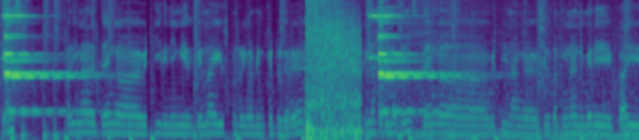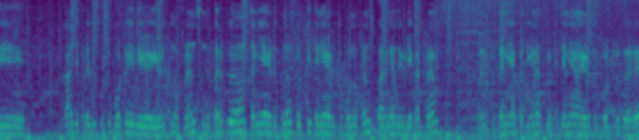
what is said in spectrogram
ஃப்ரெண்ட்ஸ் பார்த்தீங்கன்னா அந்த தேங்காய் வெட்டி இது நீங்கள் இதுக்கு என்ன யூஸ் பண்ணுறீங்க அப்படின்னு கேட்டிருக்காரு. இதுக்கு என்ன பார்த்தீங்கன்னா ஃப்ரெண்ட்ஸ் தேங்காய் வெட்டி நாங்கள் வச்சது பார்த்தீங்கன்னா இந்தமாரி காய் காஞ்ச பிறகு குட்டு போட்டு இது எடுக்கணும் ஃப்ரெண்ட்ஸ் இந்த பருப்பும் தனியாக எடுக்கணும் தொட்டி தனியாக எடுத்து போடணும் ஃப்ரெண்ட்ஸ் பாருங்கள் அந்த வீடியோ காட்டுறேன். பருப்பு தனியாக பார்த்தீங்கன்னா தொட்டி தனியாக எடுத்து போட்டிருக்காரு.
